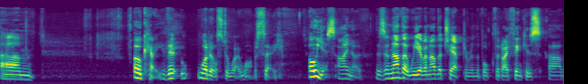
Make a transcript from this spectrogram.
Um, okay, what else do I want to say? Oh, yes, I know. There's another, we have another chapter in the book that I think is um,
